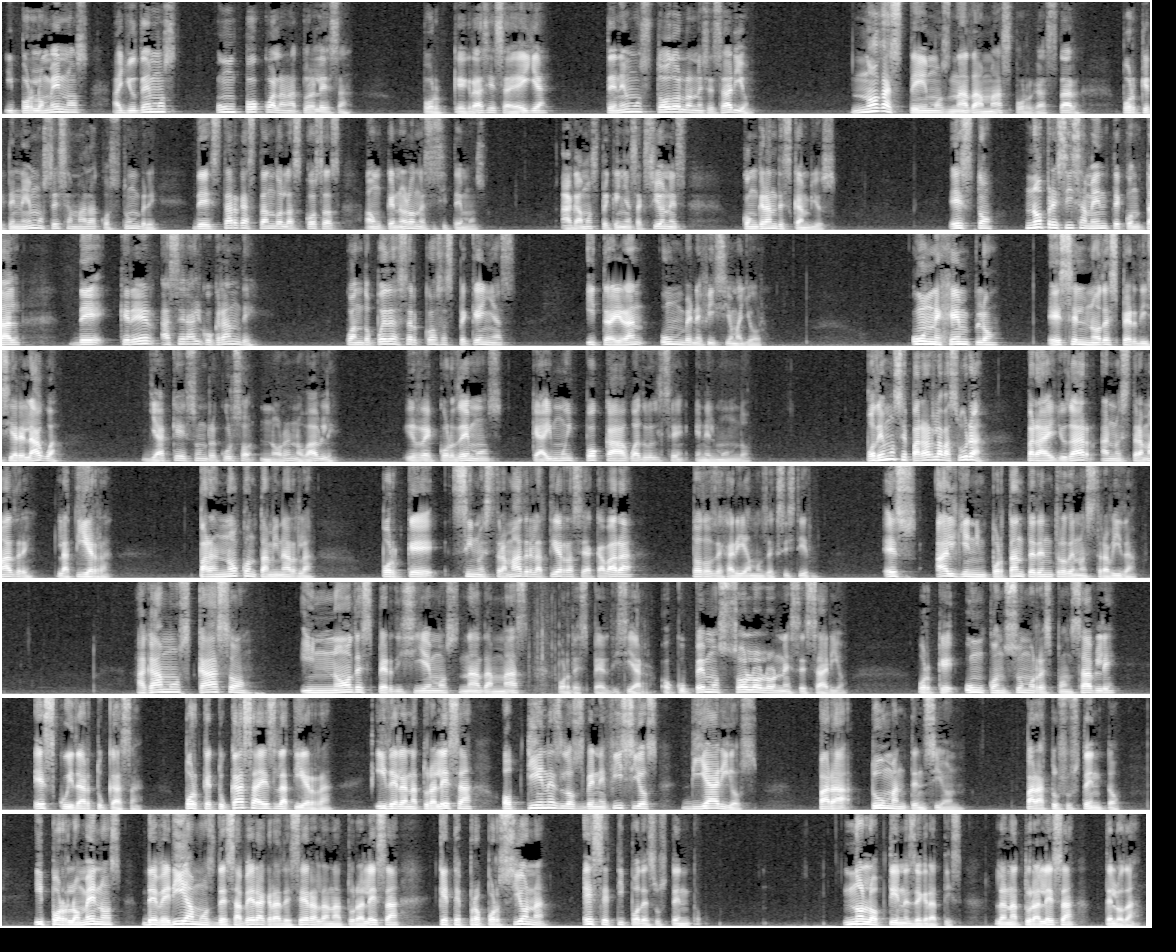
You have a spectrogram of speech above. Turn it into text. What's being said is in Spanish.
y por lo menos ayudemos un poco a la naturaleza, porque gracias a ella tenemos todo lo necesario. No gastemos nada más por gastar, porque tenemos esa mala costumbre de estar gastando las cosas aunque no lo necesitemos. Hagamos pequeñas acciones con grandes cambios. Esto no precisamente con tal de querer hacer algo grande, cuando puede hacer cosas pequeñas y traerán un beneficio mayor. Un ejemplo es el no desperdiciar el agua, ya que es un recurso no renovable. Y recordemos que hay muy poca agua dulce en el mundo. Podemos separar la basura para ayudar a nuestra madre, la tierra, para no contaminarla, porque si nuestra madre la tierra se acabara, todos dejaríamos de existir. Es alguien importante dentro de nuestra vida. Hagamos caso y no desperdiciemos nada más por desperdiciar. Ocupemos solo lo necesario, porque un consumo responsable es cuidar tu casa, porque tu casa es la tierra, y de la naturaleza obtienes los beneficios diarios para tu mantención, para tu sustento, y por lo menos deberíamos de saber agradecer a la naturaleza que te proporciona ese tipo de sustento. No lo obtienes de gratis, la naturaleza te lo da.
